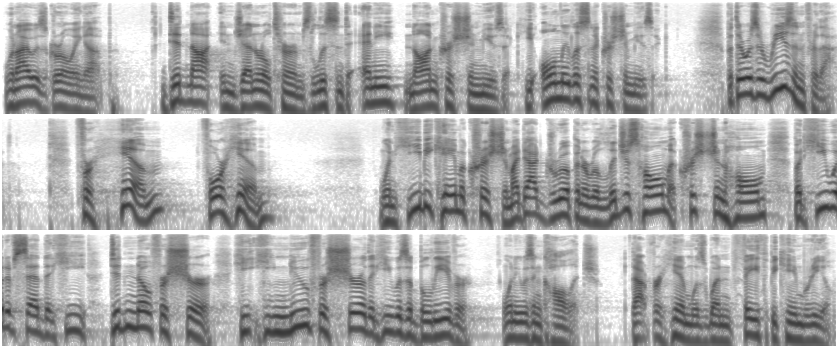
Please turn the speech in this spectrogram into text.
when I was growing up, did not, in general terms, listen to any non Christian music. He only listened to Christian music. But there was a reason for that. For him, for him, when he became a Christian, my dad grew up in a religious home, a Christian home, but he would have said that he didn't know for sure. He, he knew for sure that he was a believer when he was in college. That for him was when faith became real.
